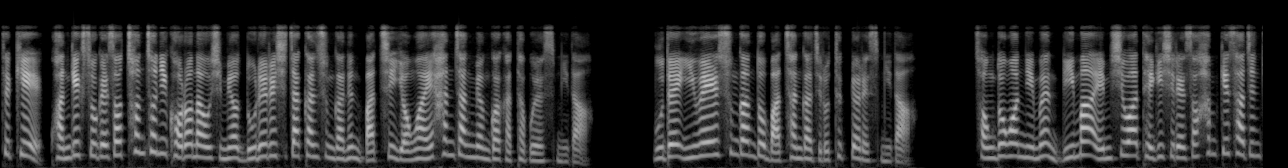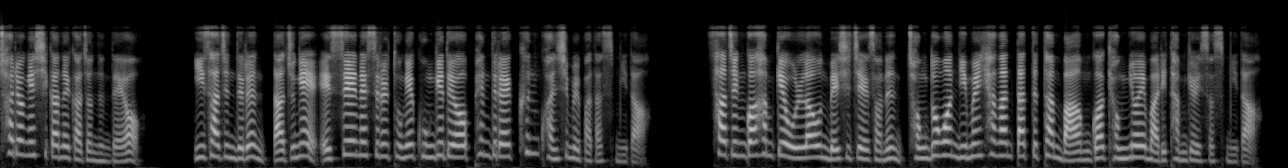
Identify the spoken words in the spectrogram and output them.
특히 관객 속에서 천천히 걸어 나오시며 노래를 시작한 순간은 마치 영화의 한 장면과 같아 보였습니다. 무대 이외의 순간도 마찬가지로 특별했습니다. 정동원님은 리마 MC와 대기실에서 함께 사진 촬영의 시간을 가졌는데요. 이 사진들은 나중에 SNS를 통해 공개되어 팬들의 큰 관심을 받았습니다. 사진과 함께 올라온 메시지에서는 정동원님을 향한 따뜻한 마음과 격려의 말이 담겨 있었습니다.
